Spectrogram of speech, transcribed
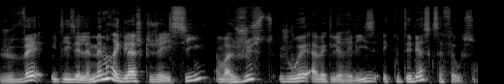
Je vais utiliser les mêmes réglages que j'ai ici. On va juste jouer avec les releases. Écoutez bien ce que ça fait au son.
